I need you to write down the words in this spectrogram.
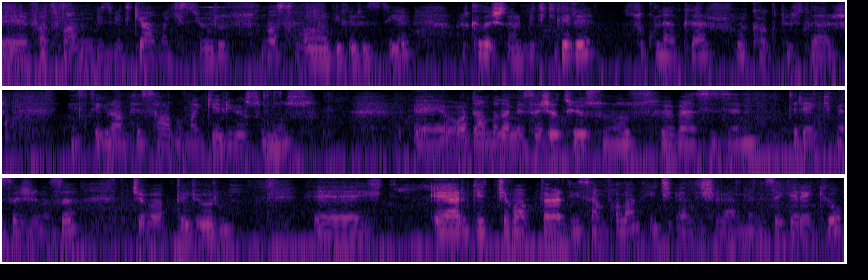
E, Fatma Hanım biz bitki almak istiyoruz. Nasıl alabiliriz diye. Arkadaşlar bitkileri sukulentler ve kaktüsler Instagram hesabıma geliyorsunuz. E, oradan bana mesaj atıyorsunuz ve ben sizin direkt mesajınıza cevap veriyorum. E, eğer geç cevap verdiysem falan hiç endişelenmenize gerek yok.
